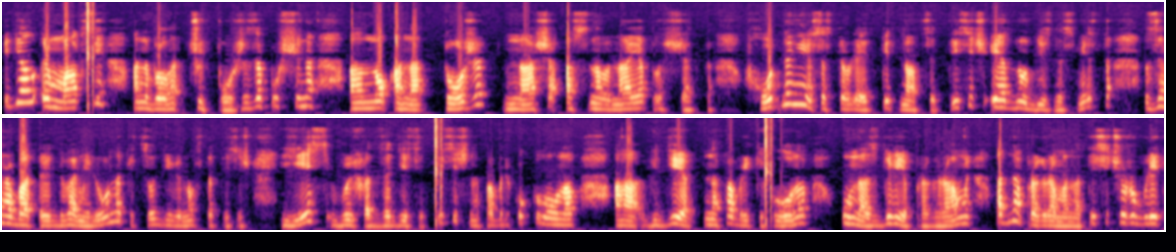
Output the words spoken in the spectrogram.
Идеал М-Макси, она была чуть позже запущена, а, но она тоже наша основная площадка. Вход на нее составляет 15 тысяч, и одно бизнес-место зарабатывает 2 миллиона 590 тысяч. Есть выход за 10 тысяч на фабрику клонов, а где на фабрике клонов у нас две программы. Одна программа на 1000 рублей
